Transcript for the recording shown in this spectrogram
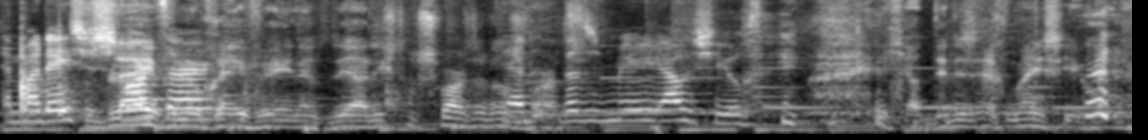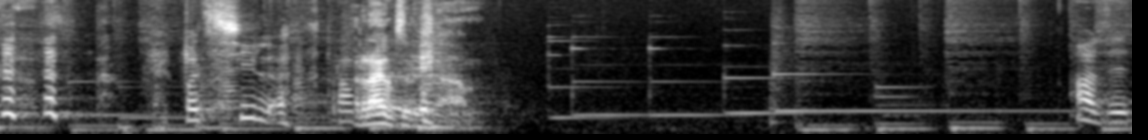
En maar deze We blijven nog even in het... Ja, die is nog zwarter dan Ja, zwart. dat is meer jouw ziel. Ja, dit is echt mijn ziel. Wat zielig. Ruikt er eens aan. Oh, dit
